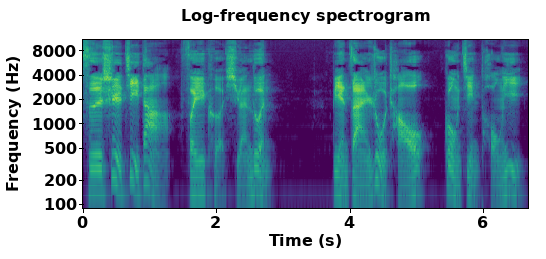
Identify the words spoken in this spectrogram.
此事既大，非可悬论。便赞入朝，共进同意，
